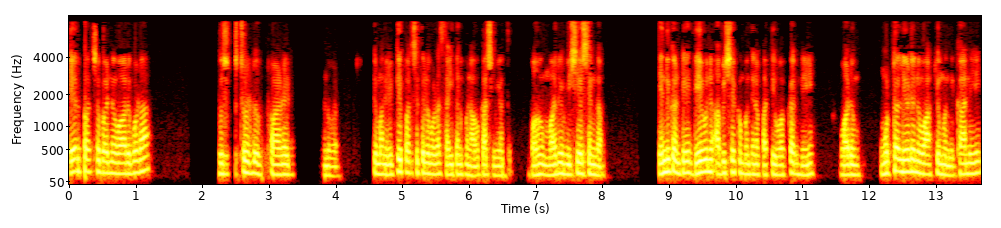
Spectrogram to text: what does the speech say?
ఏర్పరచబడిన వారు కూడా దుష్టుడు పాడే మన ఎట్టి పరిస్థితుల్లో కూడా సైతానికి మన అవకాశం ఇవ్వదు బహు మరియు విశేషంగా. ఎందుకంటే దేవుని అభిషేకం పొందిన ప్రతి ఒక్కరిని వాడు ముట్టలేడని వాక్యం ఉంది. కానీ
